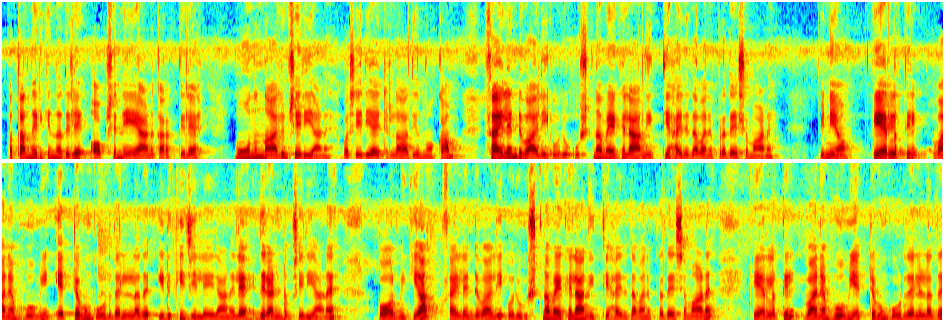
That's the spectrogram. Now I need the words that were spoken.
അപ്പോൾ തന്നിരിക്കുന്നതിൽ ഓപ്ഷൻ എ ആണ് കറക്റ്റ് അല്ലേ മൂന്നും നാലും ശരിയാണ്. അപ്പോൾ ശരിയായിട്ടുള്ള ആദ്യം നോക്കാം. സൈലന്റ് വാലി ഒരു ഉഷ്ണമേഖല നിത്യഹരിത വനപ്രദേശമാണ്. പിന്നെയോ കേരളത്തിൽ വനഭൂമി ഏറ്റവും കൂടുതലുള്ളത് ഇടുക്കി ജില്ലയിലാണ് അല്ലേ ഇത് രണ്ടും ശരിയാണ്. അപ്പോൾ ഓർമ്മിക്കുക സൈലന്റ് വാലി ഒരു ഉഷ്ണമേഖലാ നിത്യഹരിത വനപ്രദേശമാണ്. കേരളത്തിൽ വനഭൂമി ഏറ്റവും കൂടുതലുള്ളത്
